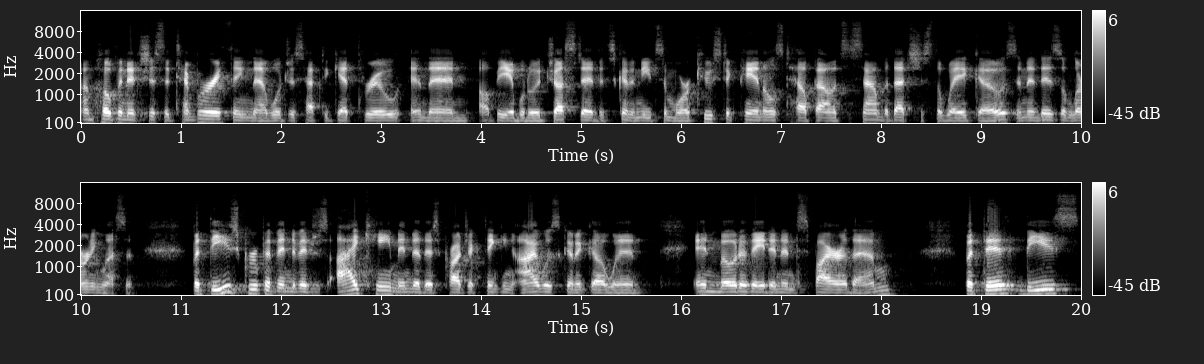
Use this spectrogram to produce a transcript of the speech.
I'm hoping it's just a temporary thing that we'll just have to get through, and then I'll be able to adjust it. It's going to need some more acoustic panels to help balance the sound, but that's just the way it goes, and it is a learning lesson. But these group of individuals, I came into this project thinking I was going to go in and motivate and inspire them. But these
